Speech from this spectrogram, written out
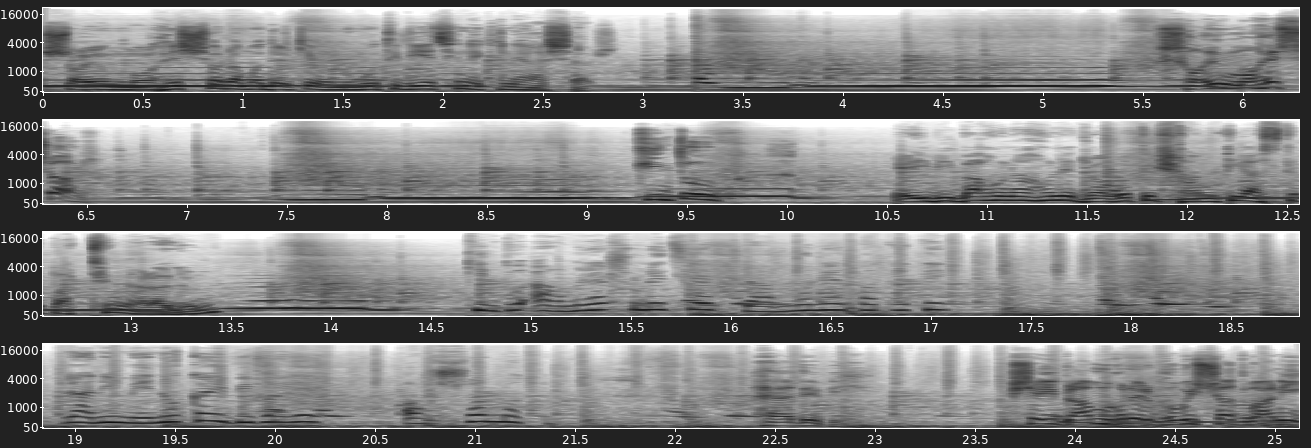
স্বয়ং মহেশ্বর আমাদেরকে অনুমতি দিয়েছেন এখানে আসার। স্বয়ং মহেশ্বর? কিন্তু এই বিবাহ না হলে জগতে শান্তি আসতে পারছে না রাজন। কিন্তু আমরা শুনেছি এক ব্রাহ্মণের কথাতে রানী মেনকাই বিবাহে অসম্মত। হ্যাঁ দেবী সেই ব্রাহ্মণের ভবিষ্যৎবাণী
